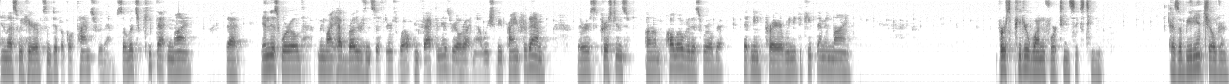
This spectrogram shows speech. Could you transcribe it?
unless we hear of some difficult times for them. So let's keep that in mind that in this world, we might have brothers and sisters. Well, in fact, in Israel right now, we should be praying for them. There's Christians um, all over this world that, that need prayer. We need to keep them in mind 1 Peter 1 14, 16. As obedient children,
